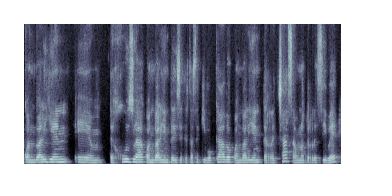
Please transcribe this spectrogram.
cuando alguien te juzga, cuando alguien te dice que estás equivocado, cuando alguien te rechaza o no te recibe,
